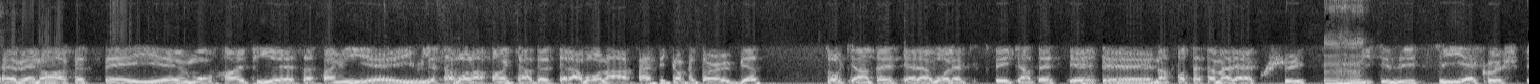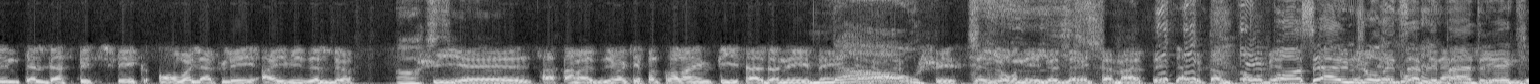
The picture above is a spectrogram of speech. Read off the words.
Euh, ben non, en fait, c'est euh, mon frère puis euh, sa femme, ils euh, ils voulaient savoir l'enfant quand est-ce qu'elle allait avoir l'enfant, puis qu'ils ont fait un bet sur quand est-ce qu'elle allait avoir la petite fille, quand est-ce que, euh, dans le fond, sa femme allait accoucher. Puis il s'est dit, si elle accouche une telle date spécifique, on va l'appeler Ivy Zelda. Ah, puis euh, sa femme a dit, OK, pas de problème, puis ça a donné, ben, elle a cette journée-là directement, fait qu'elle a perdu son passé à une journée de s'appeler Patrick.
